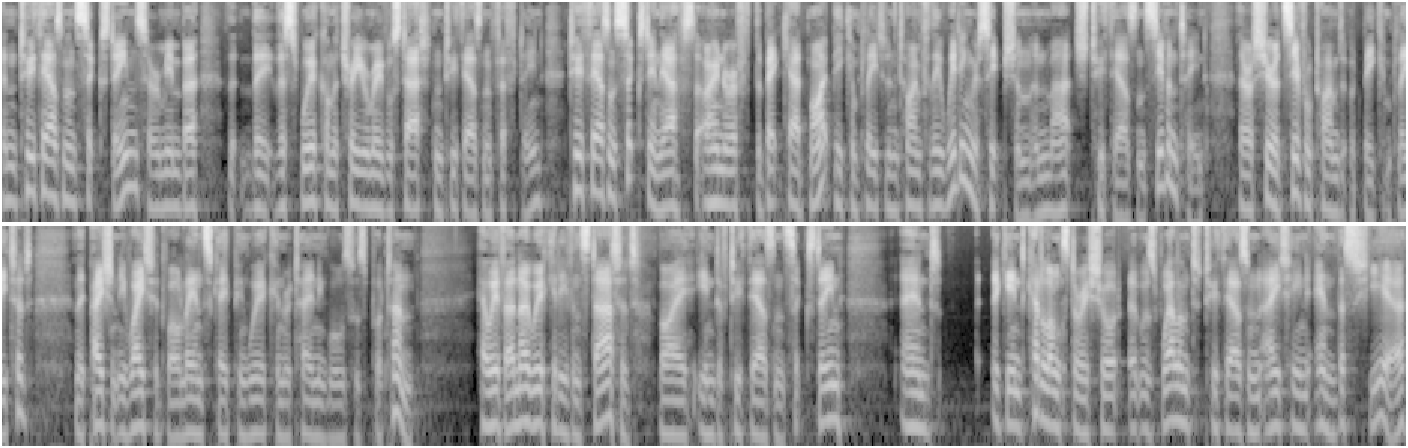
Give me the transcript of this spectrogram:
in 2016, so remember the, the, this work on the tree removal started in 2015. 2016, they asked the owner if the backyard might be completed in time for their wedding reception in March 2017. They were assured several times it would be completed, and they patiently waited while landscaping work and retaining walls was put in. However, no work had even started by end of 2016, and again, to cut a long story short, it was well into 2018 and this year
